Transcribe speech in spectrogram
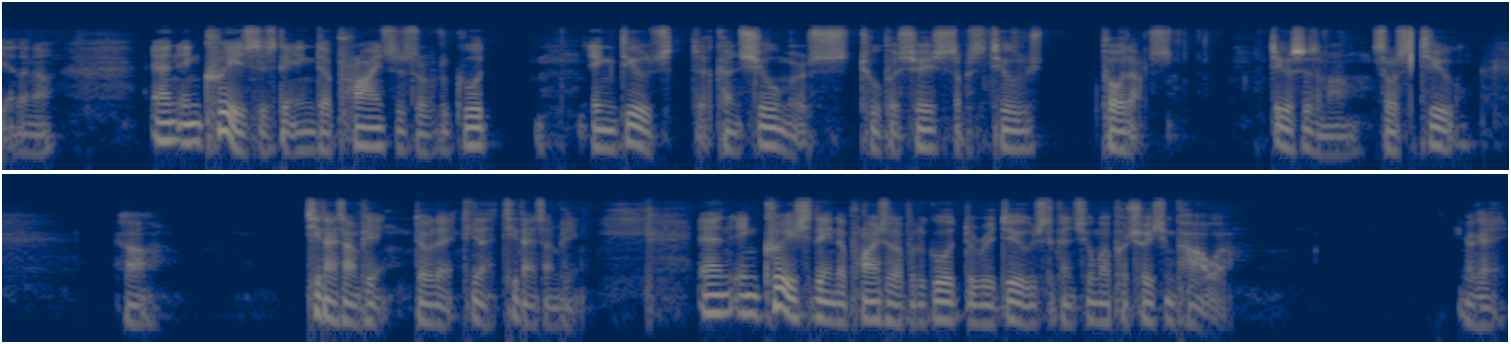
写的呢？An increase in the prices of the good induced consumers to purchase substitute products。这个是什么？substitute 啊，替代商品，对不对？替代替代商品。And increase in the price of the good reduced consumer purchasing power. Okay.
